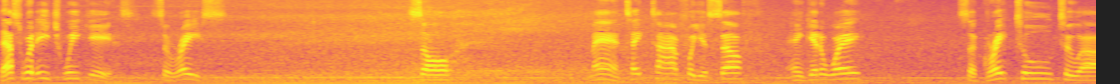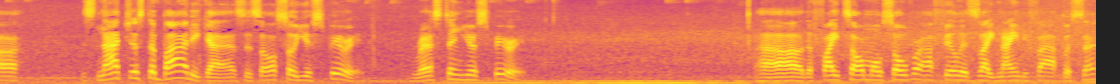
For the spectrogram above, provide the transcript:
That's what each week is. It's a race. So, man, take time for yourself and get away. It's a great tool to uh, it's not just the body, guys. It's also your spirit. Rest in your spirit. Uh, the fight's almost over. I feel it's like 95%.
